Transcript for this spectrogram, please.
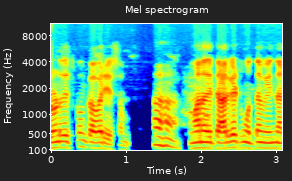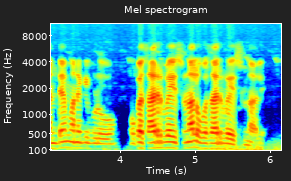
రెండు తెచ్చుకొని కవర్ చేస్తాం. మన టార్గెట్ మొత్తం ఏంటంటే మనకి ఇప్పుడు ఒకసారి ఇరవై ఇస్తుండాలి ఒకసారి ఇస్తుండాలి ఆ,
